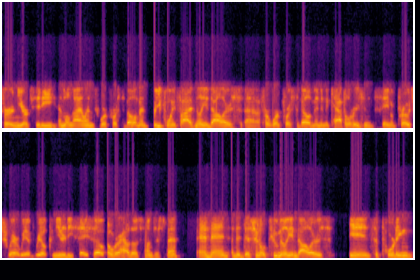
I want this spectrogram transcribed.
for New York City and Long Island workforce development, $3.5 million uh, for workforce development in the capital region, same approach where we have real community say so over how those funds are spent. And then an additional $2 million in supporting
